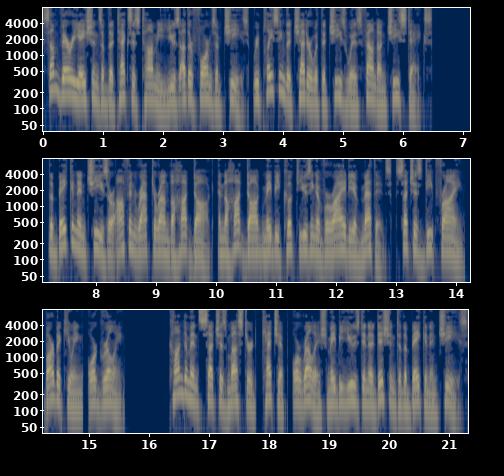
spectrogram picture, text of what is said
Some variations of the Texas Tommy use other forms of cheese, replacing the cheddar with the Cheez Whiz found on cheesesteaks. The bacon and cheese are often wrapped around the hot dog, and the hot dog may be cooked using a variety of methods, such as deep frying, barbecuing, or grilling. Condiments such as mustard, ketchup, or relish may be used in addition to the bacon and cheese.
